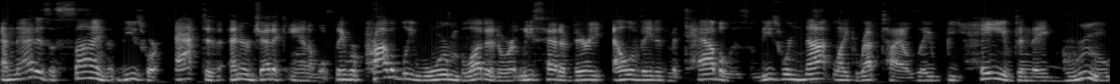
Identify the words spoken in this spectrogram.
and that is a sign that these were active, energetic animals. They were probably warm blooded or at least had a very elevated metabolism. These were not like reptiles. They behaved and they grew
